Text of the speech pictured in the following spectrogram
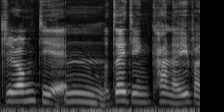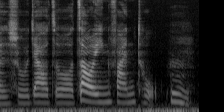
植荣姐。嗯我嗯最近看了一本书，叫做《噪音翻土》，嗯，然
